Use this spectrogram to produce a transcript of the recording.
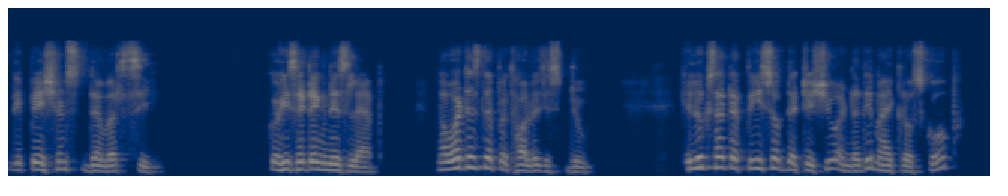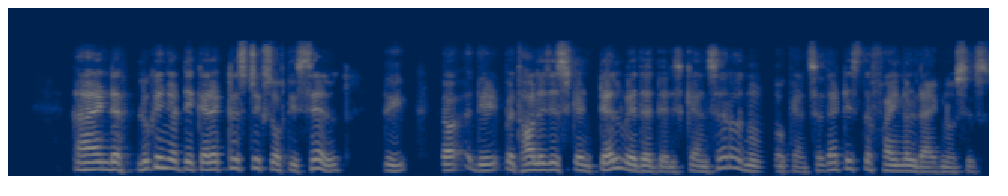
the patients never see. So he's sitting in his lab. Now, what does the pathologist do? He looks at a piece of the tissue under the microscope and looking at the characteristics of the cell, the, uh, the pathologist can tell whether there is cancer or no, no, cancer. That is the final diagnosis.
